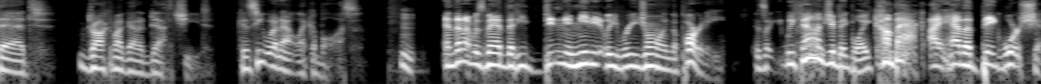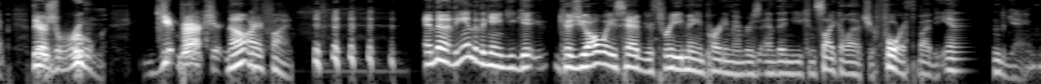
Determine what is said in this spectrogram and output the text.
that Drachma got a death cheat because he went out like a boss. Hmm. And then I was mad that he didn't immediately rejoin the party. It's like, we found you, big boy. Come back. I have a big warship. There's room. Get back here. No, all right, fine. and then at the end of the game, you get because you always have your three main party members, and then you can cycle out your fourth by the end game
